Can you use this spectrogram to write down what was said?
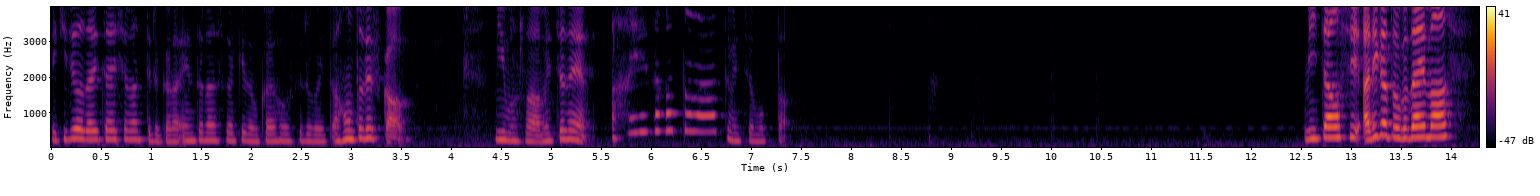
劇場大体閉まってるからエントランスだけでも開放すればいいと。あ本当ですか？みーもさめっちゃね入りたかったなってめっちゃ思った。見倒しありがとうございます。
